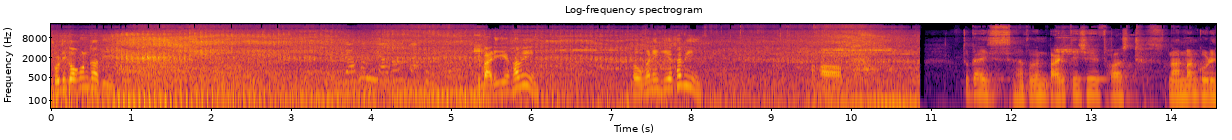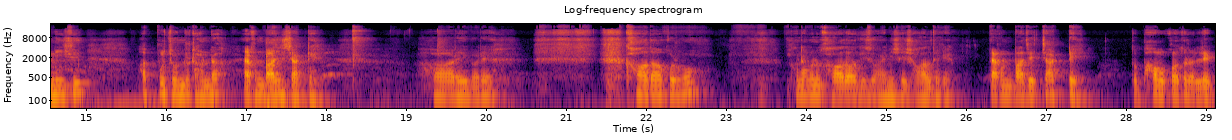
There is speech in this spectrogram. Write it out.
ফুটি কখন খাবি যখন যাব তখন কি বাড়ি গিয়ে খাবি? ওখানে গিয়ে খাবি? হ্যাঁ। তো গাইস এখন বাড়িতে এসে ফার্স্ট স্নান মান করে নিয়েছি। আর প্রচণ্ড ঠান্ডা, এখন বাজে চারটে। আর এইবারে খাওয়া দাওয়া করব এখন এখনও খাওয়া দাওয়া কিছু হয়নি সেই সকাল থেকে। তো এখন বাজে চারটে। তো ভাবো কতটা লেট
